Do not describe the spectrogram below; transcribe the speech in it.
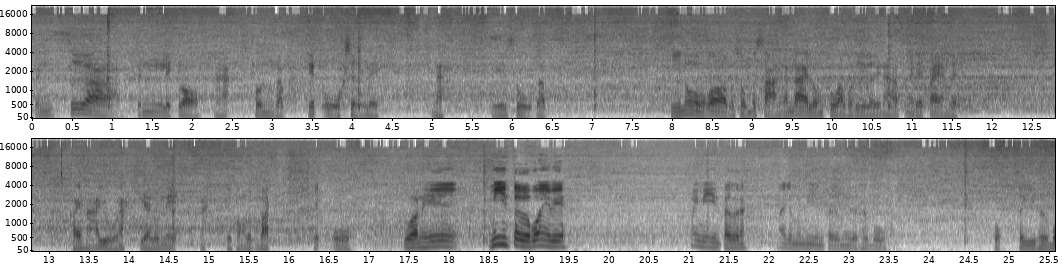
เป็นเสื้อเป็นเหล็กหล่อนะฮะชนกับ HO เฉยเลยนะเอสูกับฮีโน่ก็ผสมผสานกันได้ลงตัวพอดีเลยนะครับ ไม่ได้แปลงเลย ใครหาอยู่นะเกียร์รุ่นนี้นะเจ้าของรถบัส XO ตัวนี้มีอินเตอร์ป่ะเนี่ยพี่ไม่มีอินเตอร์นะ น่าจะไม่มีอินเตอร์มีแต่เทอร์โบ6 4เทอร์โบ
